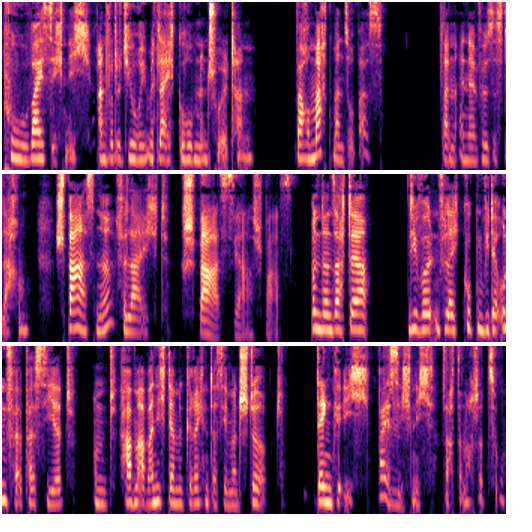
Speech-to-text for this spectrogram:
Puh, weiß ich nicht, antwortet Juri mit leicht gehobenen Schultern. Warum macht man sowas? Dann ein nervöses Lachen. Spaß, ne? Vielleicht. Spaß, ja, Spaß. Und dann sagt er, die wollten vielleicht gucken, wie der Unfall passiert und haben aber nicht damit gerechnet, dass jemand stirbt. Denke ich, weiß hm. ich nicht, sagt er noch dazu.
